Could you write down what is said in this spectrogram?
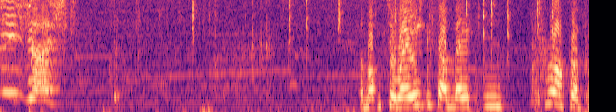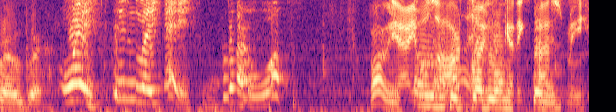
Jesus! I'm up to 8, so I'm making proper progress. Wait, Finley 8! Bro, what? Bro, he's Yeah, it was a hard good. time getting spinning. past me.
